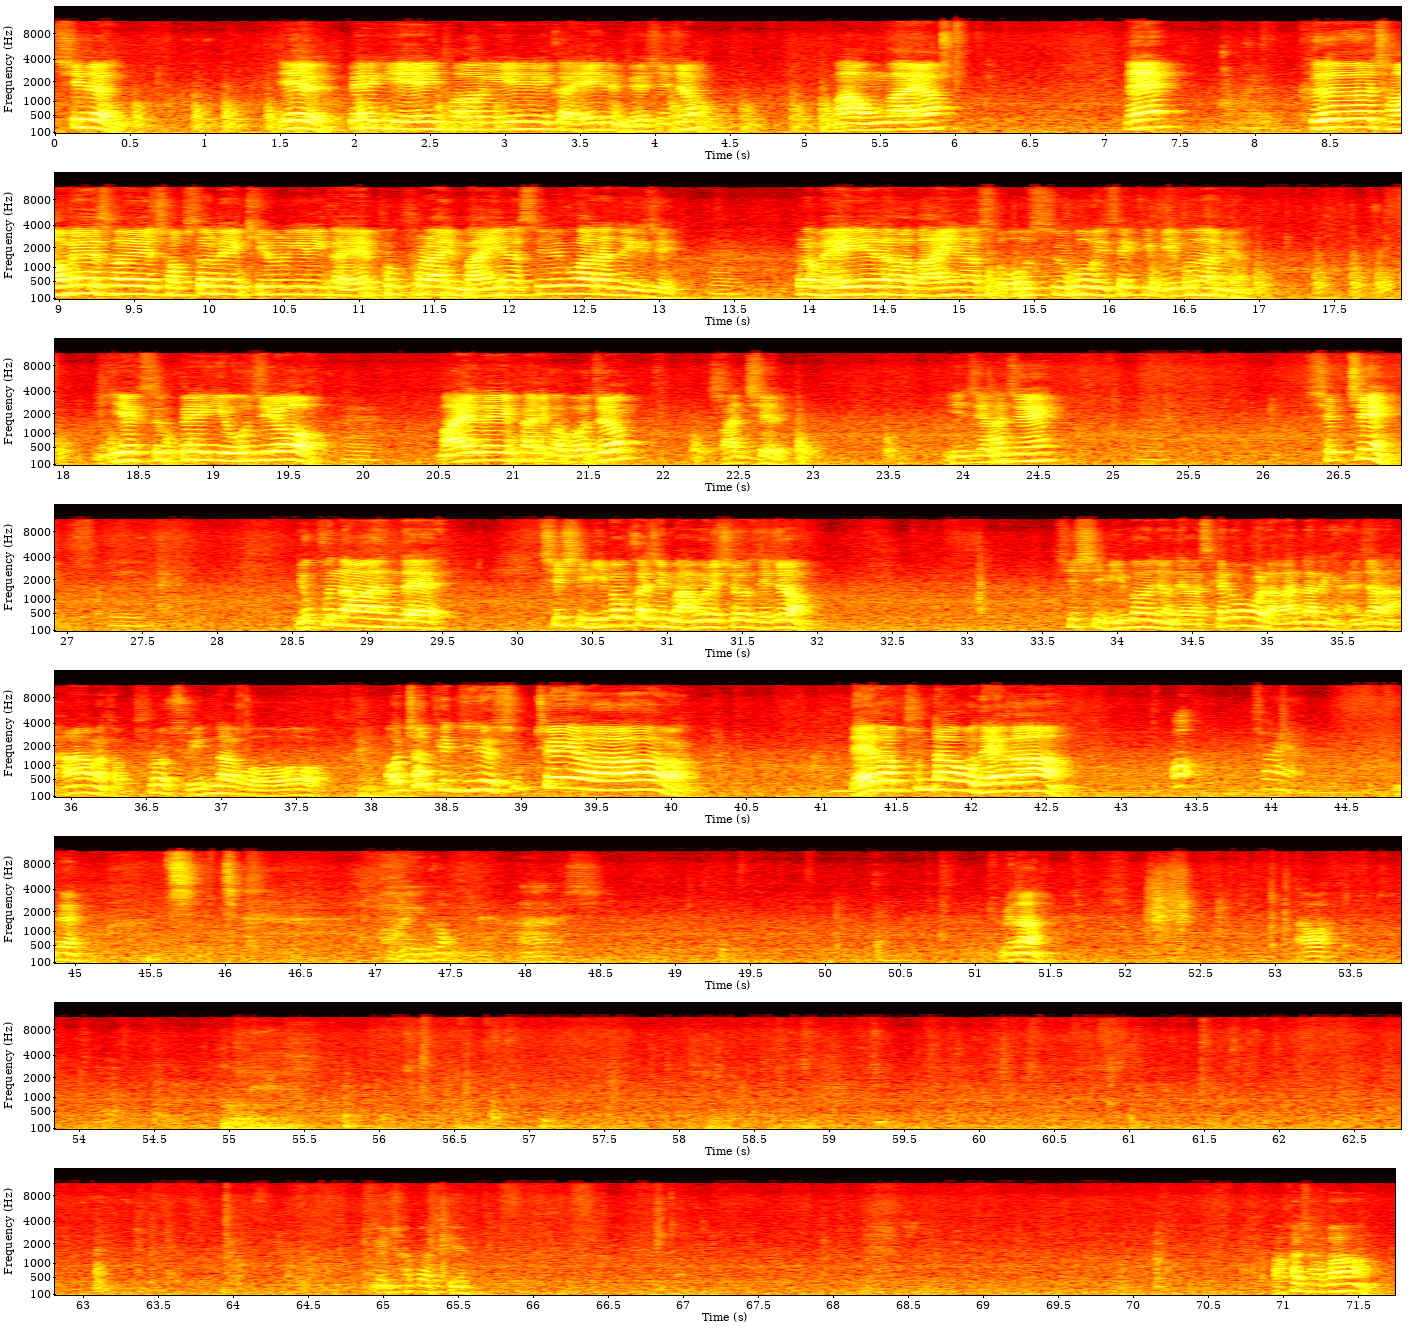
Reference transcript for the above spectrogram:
7은 1 빼기 A 더하기 1이니까 A는 몇이죠? 마온가요? 네? 그 점에서의 접선의 기울기니까 F 프라임 마이너스 1 구하라는 얘기지. 네. 그럼 a에다가 마이너스 5 쓰고 이 새끼 미분하면 2x 빼기 5지요. 네. 마일 대입하니까 뭐죠? 마칠. 이지하지? 쉽지? 네. 6분 남았는데 72번까지 마무리 쉬어도 되죠? 72번이요. 내가 새로운 걸 나간다는 게 아니잖아. 하나만 더 풀어 줄인다고. 어차피 니네 숙제야. 내가 푼다고 내가. 어, 좋아요. 네. 진짜. 어이가 없네. 아씨. 규민아 나와. 여기 잡아 뒤에. 아까 잡아.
